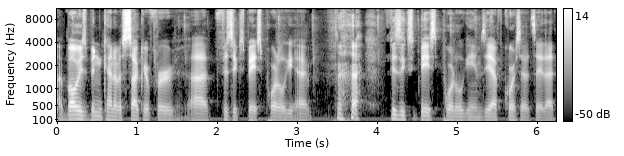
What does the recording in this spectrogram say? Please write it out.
I've always been kind of a sucker for uh, physics-based portal uh, physics-based portal games. Yeah, of course I would say that.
